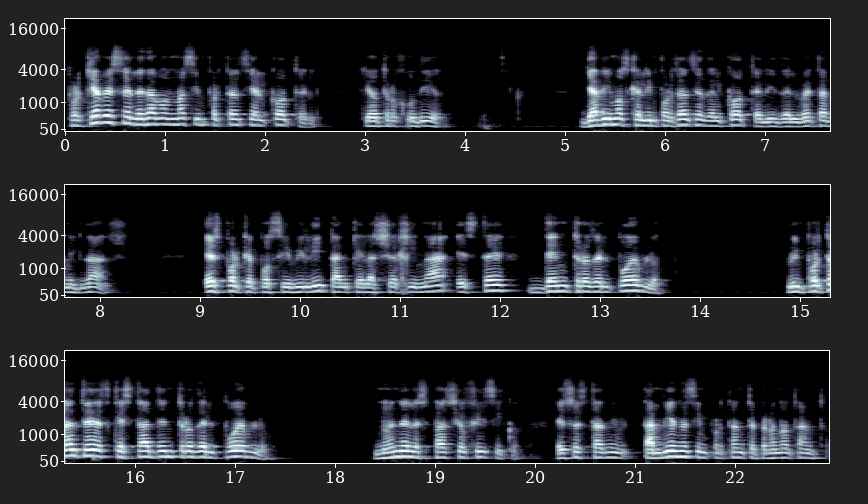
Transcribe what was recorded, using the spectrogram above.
¿Por qué a veces le damos más importancia al cótel que a otro judío? Ya vimos que la importancia del cótel y del Betamigdash es porque posibilitan que la Shejina esté dentro del pueblo. Lo importante es que está dentro del pueblo, no en el espacio físico. Eso también es importante, pero no tanto.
